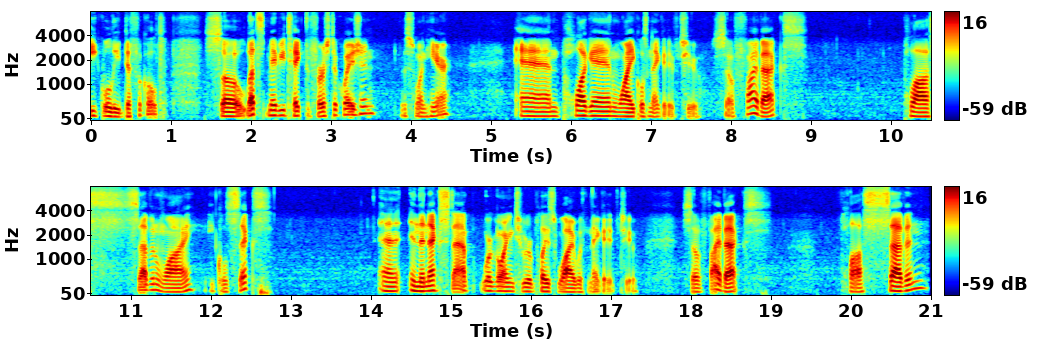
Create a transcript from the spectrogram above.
equally difficult. So let's maybe take the first equation, this one here, and plug in y equals negative 2. So 5x plus 7y equals 6. And in the next step, we're going to replace y with negative 2. So 5x plus 7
